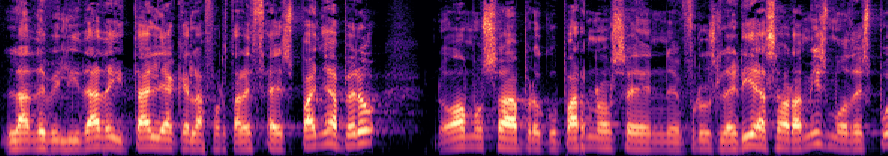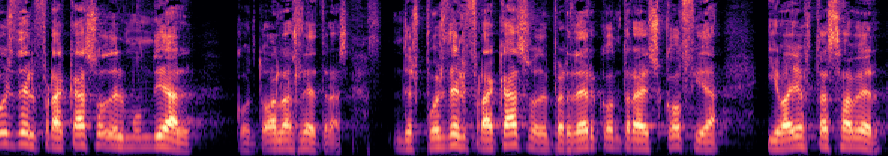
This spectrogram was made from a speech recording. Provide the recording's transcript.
la debilidad de Italia que la fortaleza de España, pero no vamos a preocuparnos en fruslerías ahora mismo. Después del fracaso del Mundial, con todas las letras, después del fracaso de perder contra Escocia, y vaya usted a saber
